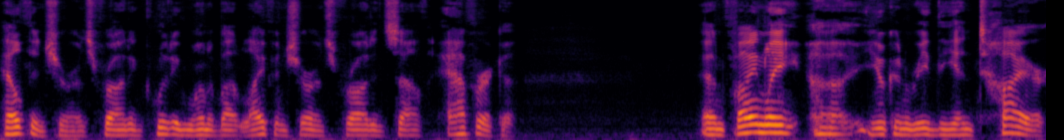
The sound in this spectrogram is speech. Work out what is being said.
health insurance fraud, including one about life insurance fraud in South Africa. And finally, uh, you can read the entire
